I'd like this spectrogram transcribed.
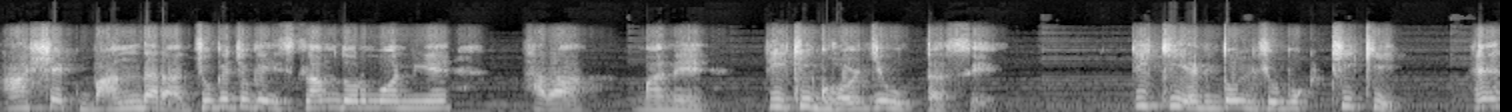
আশেক বান্দারা যুগে যুগে ইসলাম ধর্ম নিয়ে তারা মানে ঠিকই গর্জে উঠতেছে। ঠিকই একদল যুবক ঠিকই হ্যাঁ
